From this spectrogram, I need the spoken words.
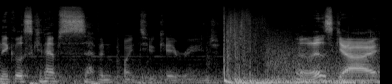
Nicholas can have 7.2k range. At this guy.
